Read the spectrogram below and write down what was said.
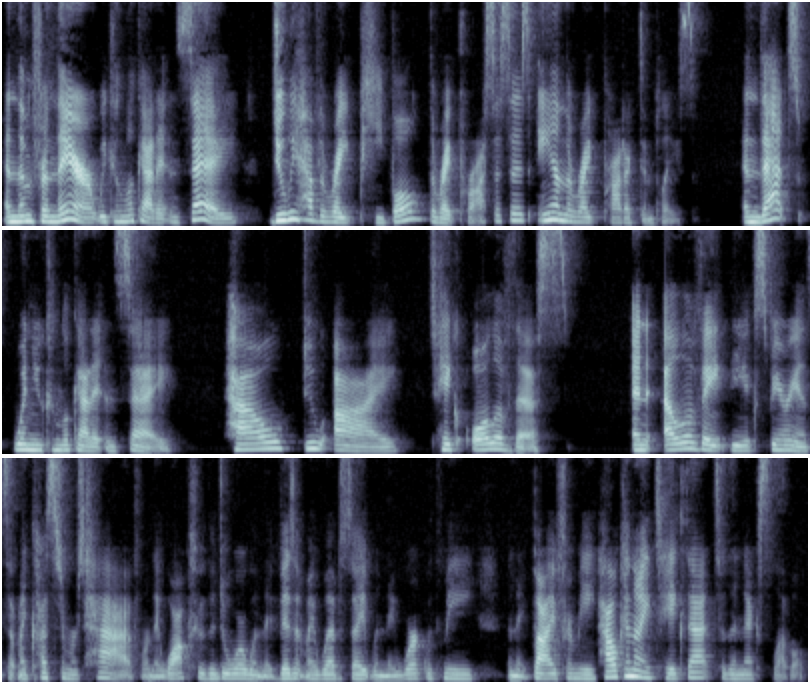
And then from there, we can look at it and say, do we have the right people, the right processes, and the right product in place? And that's when you can look at it and say, how do I take all of this and elevate the experience that my customers have when they walk through the door, when they visit my website, when they work with me, when they buy from me. How can I take that to the next level?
